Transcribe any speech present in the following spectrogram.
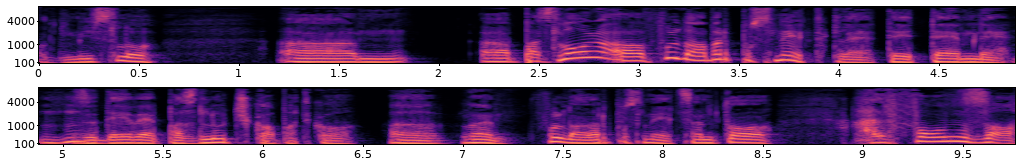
odmislil. Um, uh, pa zelo, uh, ful dobro posnet, kle, te temne uh Mhm. -huh. zadeve, pa z lučko, pa tako. Uh, ne vem, ful dobro posnet, sem to Alfonso.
